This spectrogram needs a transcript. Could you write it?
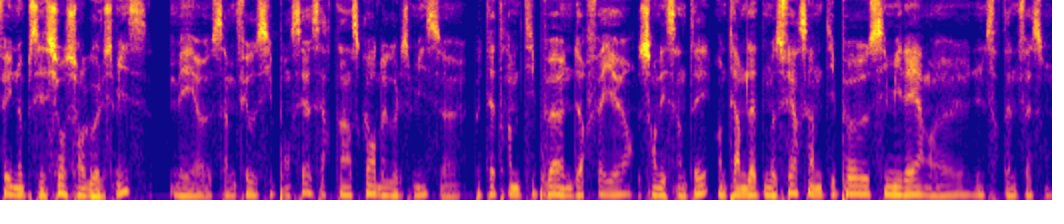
Fais une obsession sur Goldsmith, mais euh, ça me fait aussi penser à certains scores de Goldsmith, euh, peut-être un petit peu à Underfire, sans les synthés. En termes d'atmosphère, c'est un petit peu similaire euh, d'une certaine façon.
